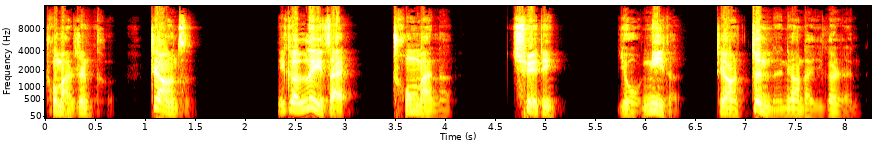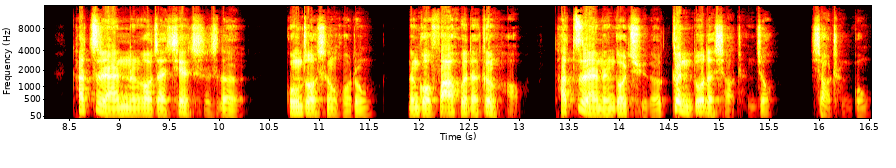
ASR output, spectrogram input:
充满认可，这样子，一个内在充满了确定、有力的这样正能量的一个人，他自然能够在现实的工作生活中能够发挥的更好，他自然能够取得更多的小成就、小成功。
